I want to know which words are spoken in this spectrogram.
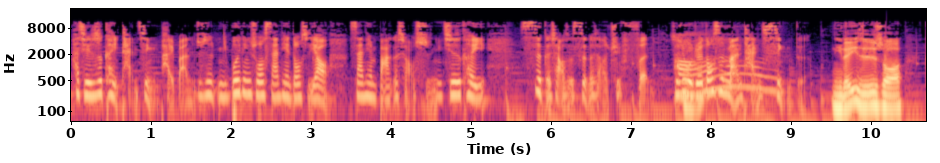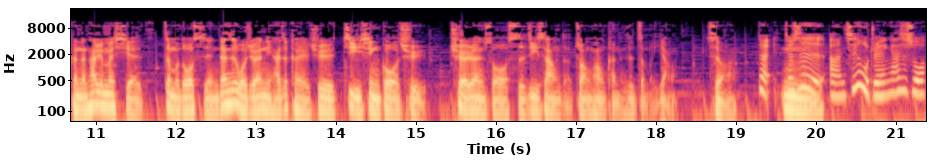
他其实是可以弹性排班的，就是你不一定说三天都是要三天八个小时，你其实可以四个小时四个小时去分，所以我觉得都是蛮弹性的。哦。你的意思是说，可能他原本写这么多时间，但是我觉得你还是可以去寄信过去确认说实际上的状况可能是怎么样，是吗？对，就是嗯，嗯，其实我觉得应该是说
